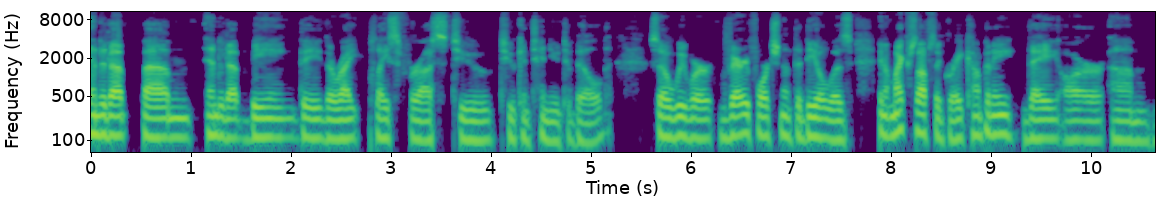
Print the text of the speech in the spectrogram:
ended up um, ended up being the the right place for us to to continue to build. So we were very fortunate. The deal was, you know, Microsoft's a great company. They are um,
